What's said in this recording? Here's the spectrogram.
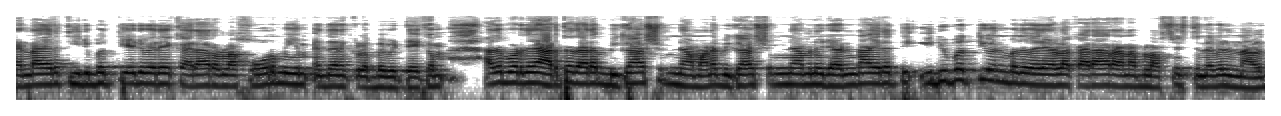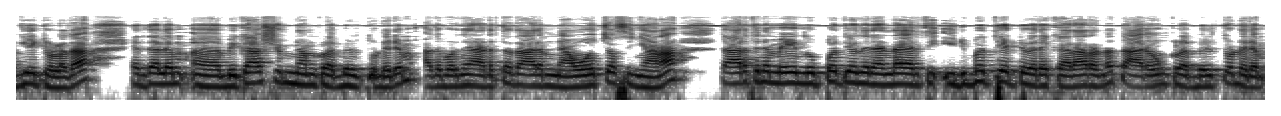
രണ്ടായിരത്തി ഇരുപത്തിയേഴ് വരെ കരാറുള്ള ഹോർമിയും എന്തായാലും ക്ലബ്ബ് വിട്ടേക്കും. അതുപോലെ തന്നെ അടുത്ത താരം വികാസ് ഷുംനാമാണ് വികാസ് ഷുംനാമിന് രണ്ടായിരത്തി ഇരുപത്തി ഒൻപത് വരെയുള്ള കരാറാണ് ബ്ലാസ്റ്റേഴ്സ് നിലവിൽ നൽകിയിട്ടുള്ളത്. എന്തായാലും വികാസ് ഉംനാം ക്ലബ്ബിൽ തുടരും. അതുപോലെ തന്നെ അടുത്ത താരം നവോച്ച സിംഗ് ആണ് താരത്തിന് മെയ് മുപ്പത്തിയൊന്ന് രണ്ടായിരത്തി ഇരുപത്തിയെട്ട് വരെ കരാറുണ്ട്. താരവും ക്ലബ്ബിൽ തുടരും.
